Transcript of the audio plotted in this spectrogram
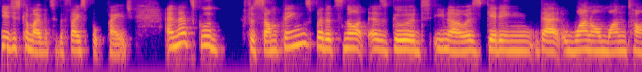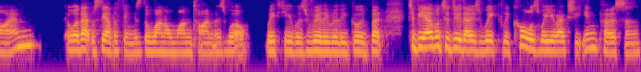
you just come over to the facebook page. And that's good for some things but it's not as good you know as getting that one-on-one time well that was the other thing is the one-on-one time as well with you was really really good. But to be able to do those weekly calls where you're actually in person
